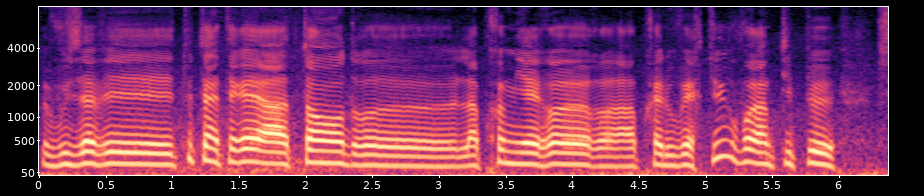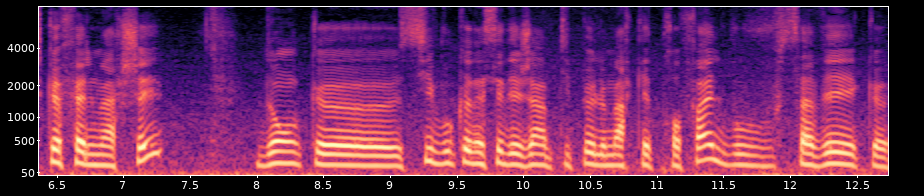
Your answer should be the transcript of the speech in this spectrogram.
vous avez tout intérêt à attendre la première heure après l'ouverture, voir un petit peu ce que fait le marché donc euh, si vous connaissez déjà un petit peu le market profile, vous, savez que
